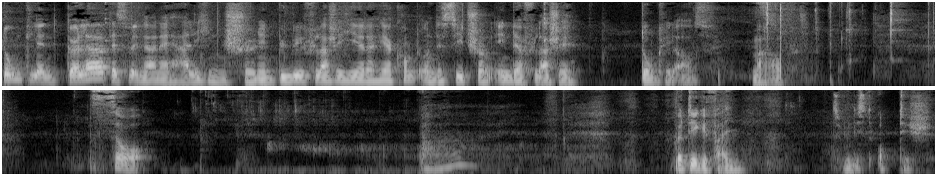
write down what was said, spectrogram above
dunklen Göller, das in einer herrlichen, schönen Bügelflasche hier daherkommt und es sieht schon in der Flasche dunkel aus. Mach auf. So. Wird dir gefallen. Zumindest optisch.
